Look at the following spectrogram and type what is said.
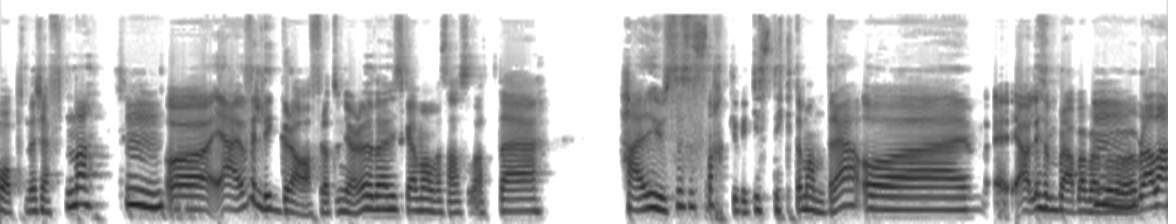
åpne kjeften. da. Mm. Og jeg er jo veldig glad for at hun gjør det. Da husker jeg mamma sa sånn at uh, her i huset så snakker vi ikke stygt om andre, og eh, ja, liksom bla, bla, bla, bla, bla, Mm. bla da.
